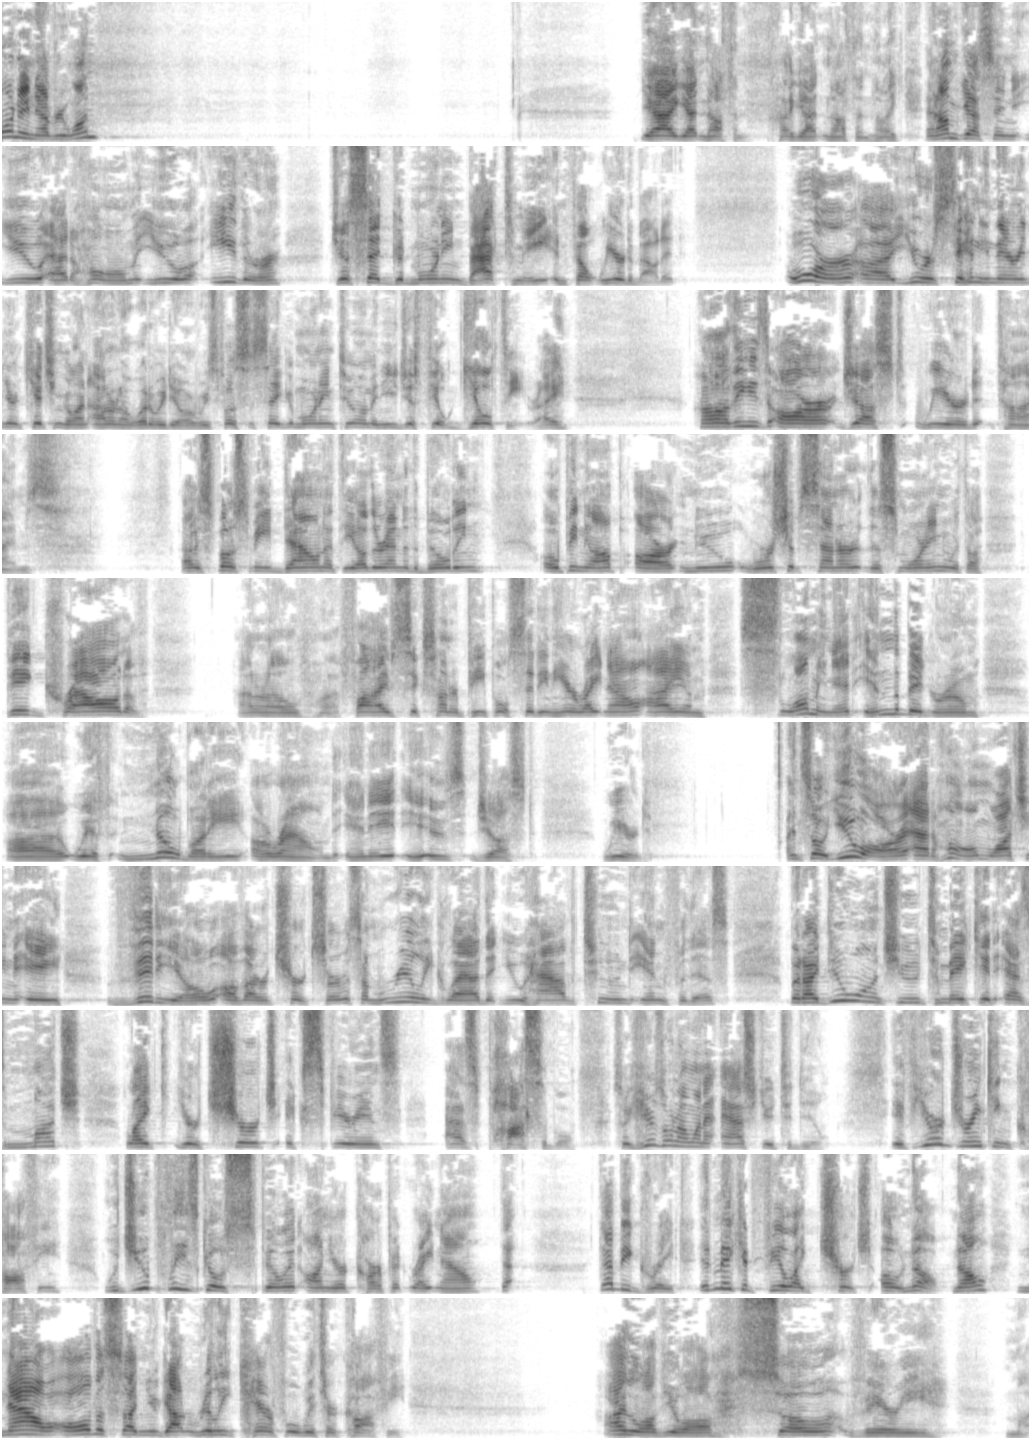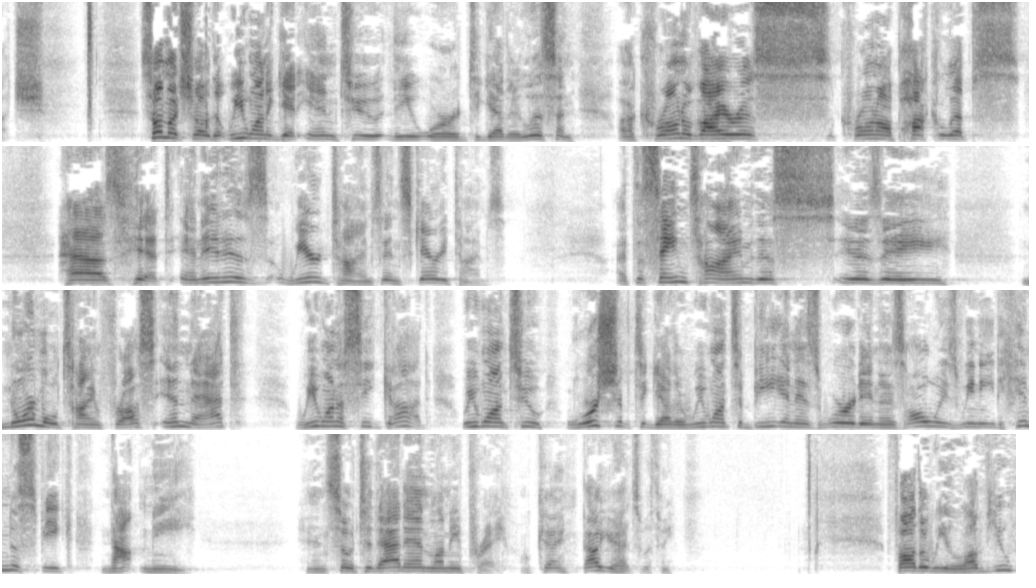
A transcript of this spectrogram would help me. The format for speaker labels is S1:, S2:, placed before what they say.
S1: Good morning, everyone. Yeah, I got nothing. I got nothing. Like, and I'm guessing you at home, you either just said good morning back to me and felt weird about it, or uh, you were standing there in your kitchen going, I don't know, what do we do? Are we supposed to say good morning to him? And you just feel guilty, right? Oh, these are just weird times. I was supposed to be down at the other end of the building opening up our new worship center this morning with a big crowd of I don't know, uh, five, six hundred people sitting here right now. I am slumming it in the big room uh, with nobody around, and it is just weird. And so you are at home watching a video of our church service. I'm really glad that you have tuned in for this. But I do want you to make it as much like your church experience as possible. So here's what I want to ask you to do. If you're drinking coffee, would you please go spill it on your carpet right now? That, that'd be great. It'd make it feel like church. Oh, no, no. Now all of a sudden you got really careful with your coffee. I love you all so very much. So much so that we want to get into the word together. Listen, uh, coronavirus, corona apocalypse, has hit, and it is weird times and scary times. At the same time, this is a normal time for us in that we want to seek God. We want to worship together. We want to be in His Word. And as always, we need Him to speak, not me. And so, to that end, let me pray, okay? Bow your heads with me. Father, we love you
